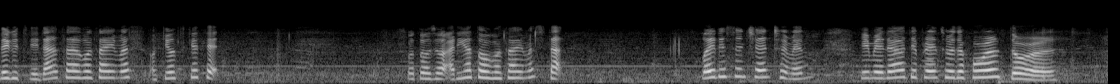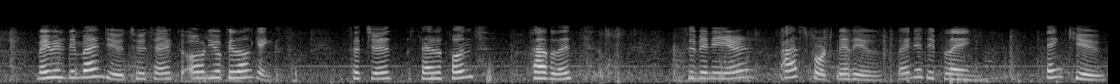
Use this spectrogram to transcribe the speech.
出口に段差がございますお気をつけて ご搭乗ありがとうございました Ladies and gentlemen, you may now depart through the forward door. May we remind you to take all your belongings, such as cell phones, tablets, souvenir, passport with you when you deplane. Thank you.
